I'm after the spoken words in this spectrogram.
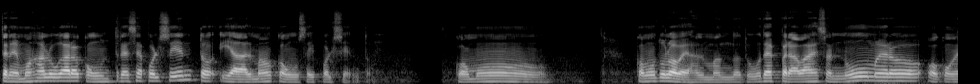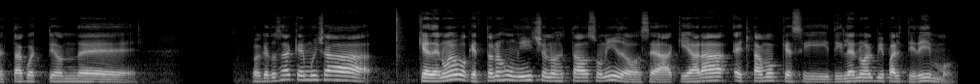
Tenemos a Lugaro con un 13% y a Dalmao con un 6%. ¿Cómo, ¿Cómo tú lo ves, Armando? ¿Tú te esperabas esos números o con esta cuestión de... Porque tú sabes que hay mucha... Que de nuevo, que esto no es un hecho en los Estados Unidos. O sea, aquí ahora estamos que si dile no al bipartidismo.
